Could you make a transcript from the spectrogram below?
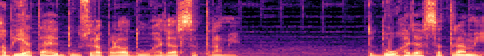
अभी आता है दूसरा पड़ाव 2017 में। तो 2017 में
